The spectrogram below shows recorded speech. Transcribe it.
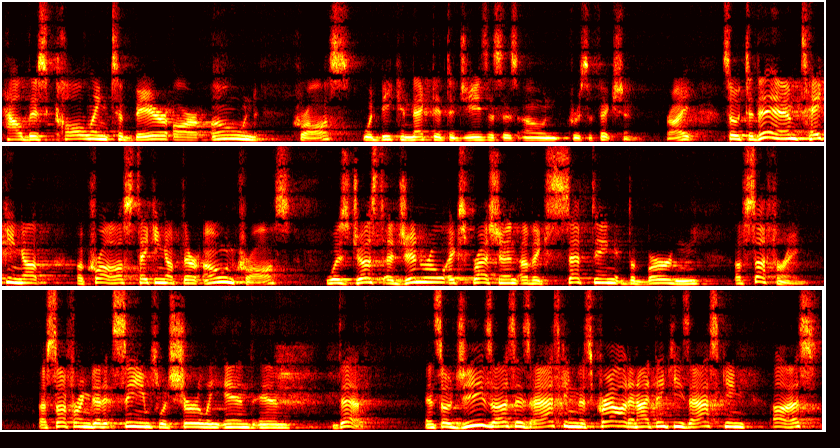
how this calling to bear our own cross would be connected to Jesus' own crucifixion, right? So to them, taking up a cross, taking up their own cross, was just a general expression of accepting the burden of suffering, a suffering that it seems would surely end in death. And so Jesus is asking this crowd, and I think he's asking us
